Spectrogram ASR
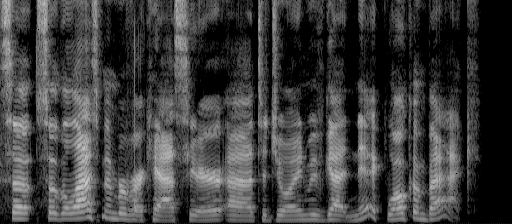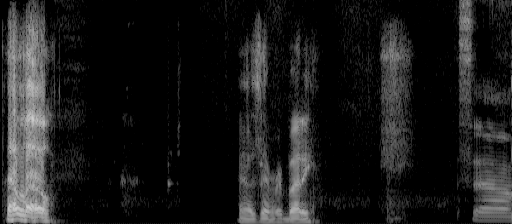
so so the last member of our cast here uh, to join, we've got Nick. Welcome back. Hello. How's everybody? So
